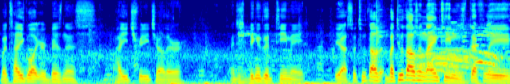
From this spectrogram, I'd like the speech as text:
But it's how you go out your business, how you treat each other, and just being a good teammate. Yeah. So 2000, but 2019 was definitely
